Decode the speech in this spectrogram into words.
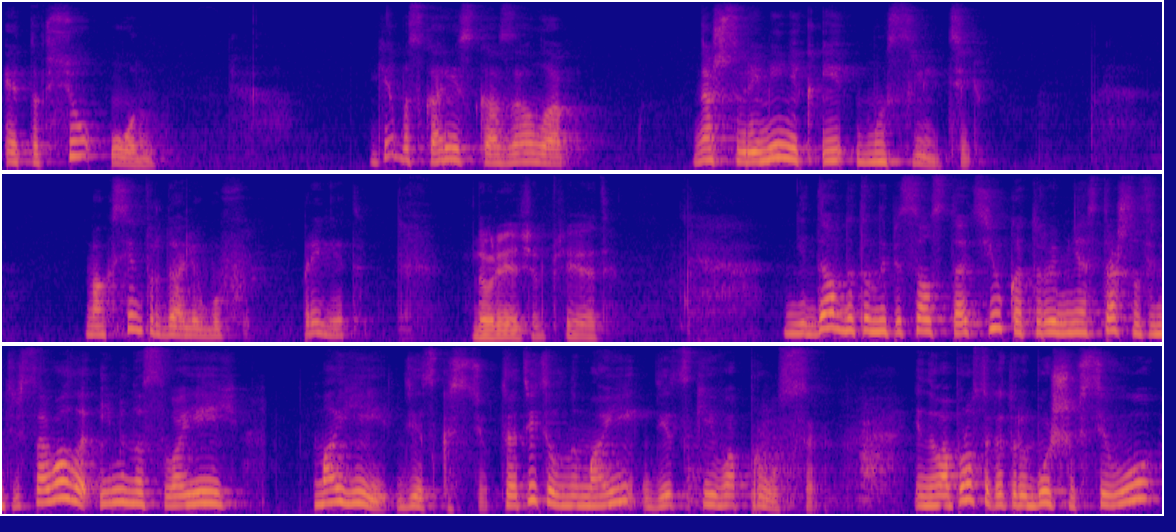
это все он. Я бы скорее сказала, наш современник и мыслитель. Максим Трудолюбов, привет. Добрый вечер, привет. Недавно ты написал статью, которая меня страшно заинтересовала именно своей, моей детскостью. Ты ответил на мои детские вопросы. И на вопросы, которые больше всего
